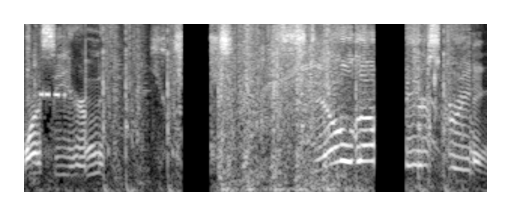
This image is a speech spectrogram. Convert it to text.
want to see her? You can't. Still don't hear screaming.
